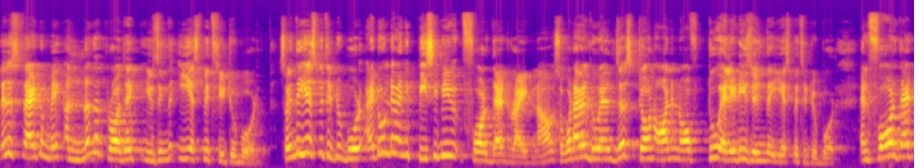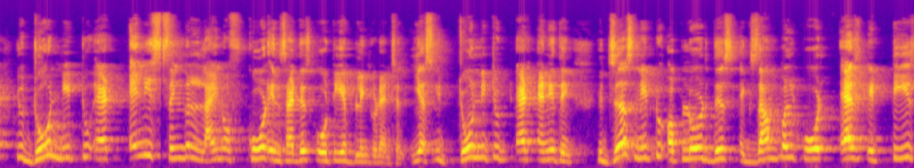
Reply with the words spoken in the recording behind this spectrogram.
let us try to make another project using the ESP32 board. So in the ESP32 board, I don't have any PCB for that right now. So what I will do, I'll just turn on and off two LEDs using the ESP32 board. And for that, you don't need to add any single line of code inside this OTA Blynk credential. Yes, you don't need to add anything. You just need to upload this example code as it is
